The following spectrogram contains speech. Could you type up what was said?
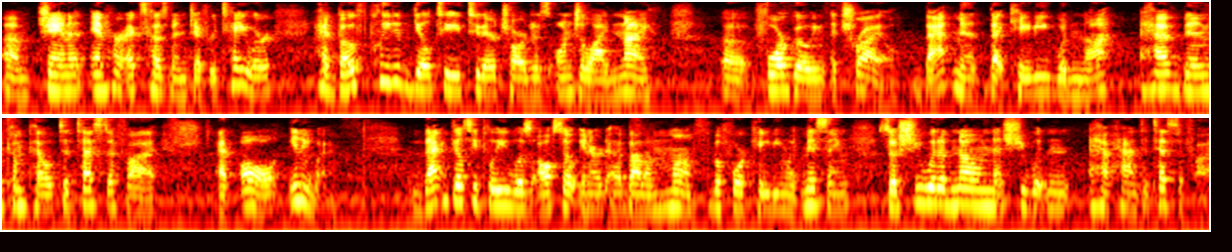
Um, Janet and her ex husband, Jeffrey Taylor, had both pleaded guilty to their charges on July 9th, uh, foregoing a trial. That meant that Katie would not have been compelled to testify at all anyway. That guilty plea was also entered about a month before Katie went missing, so she would have known that she wouldn't have had to testify.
